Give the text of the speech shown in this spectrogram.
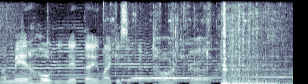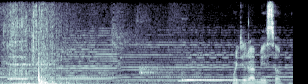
My man holding that thing like it's a guitar, bro. Wait, did I miss something?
